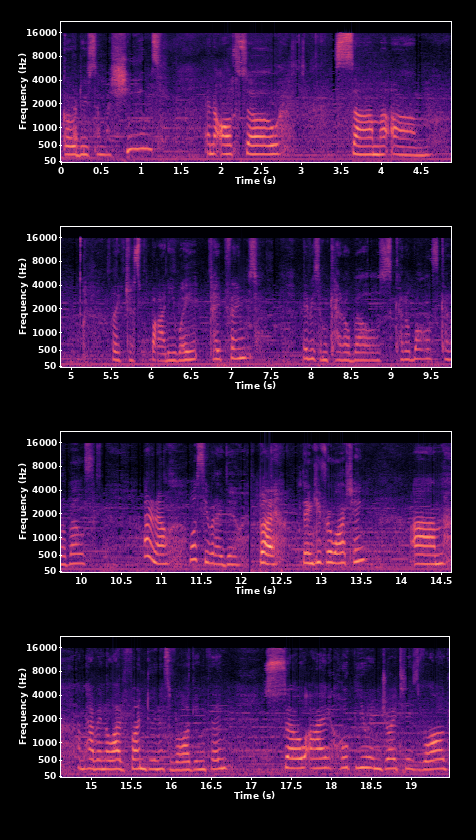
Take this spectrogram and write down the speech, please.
go do some machines and also some um, like just body weight type things. Maybe some kettlebells, kettlebells, kettlebells. I don't know, we'll see what I do. But thank you for watching. Um, I'm having a lot of fun doing this vlogging thing. So I hope you enjoyed today's vlog.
